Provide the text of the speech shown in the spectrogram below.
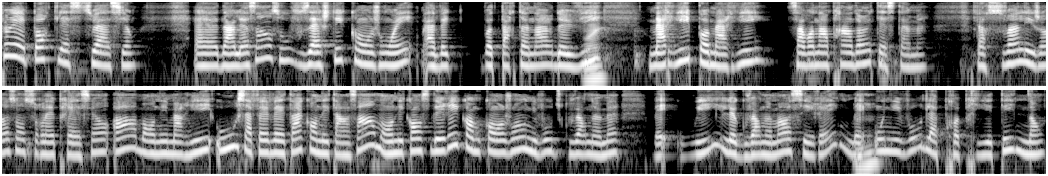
peu importe la situation. Euh, dans le sens où vous achetez conjoint avec votre partenaire de vie. Marié, pas marié, ça va en prendre un testament. Parce que souvent, les gens sont sur l'impression Ah, bon, on est marié ou ça fait 20 ans qu'on est ensemble, on est considéré comme conjoint au niveau du gouvernement. Bien oui, le gouvernement a ses règles, mais mhm. au niveau de la propriété, non.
